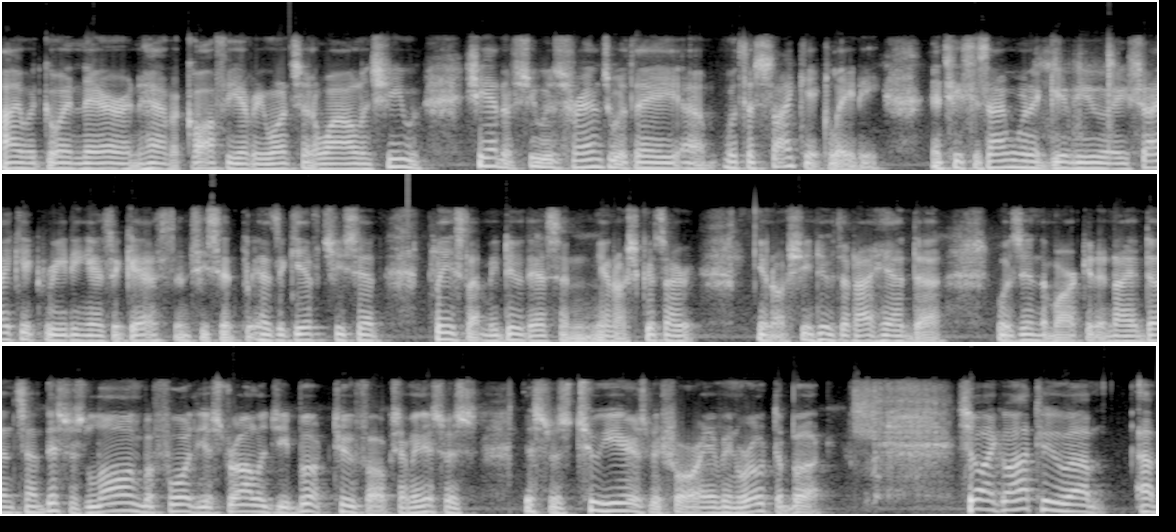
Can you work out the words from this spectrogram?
I would go in there and have a coffee every once in a while. And she, she had, a, she was friends with a, uh, with a psychic lady, and she says, "I want to give you a psychic reading as a guest." And she said, as a gift, she said, "Please let me do this." And you know, because I, you know, she knew that I had uh, was in the market and I had done some. This was long before the astrology book too, folks. I mean, this was this was two years before I even wrote the book. So I go out to um, uh,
